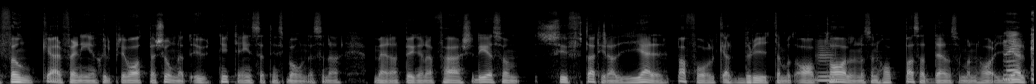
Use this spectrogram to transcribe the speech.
funkar för en enskild privatperson att utnyttja insättningsbonuserna. Men att bygga en affärsidé som syftar till att hjälpa folk att bryta mot avtalen. Och sen hoppas att den som man har Mm. Nej. hjälpt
